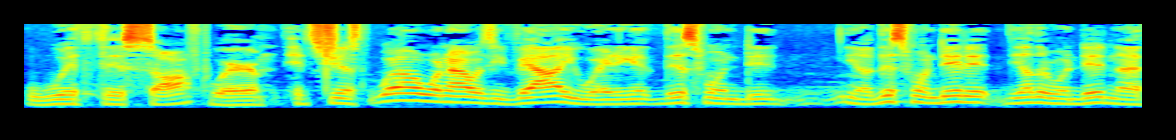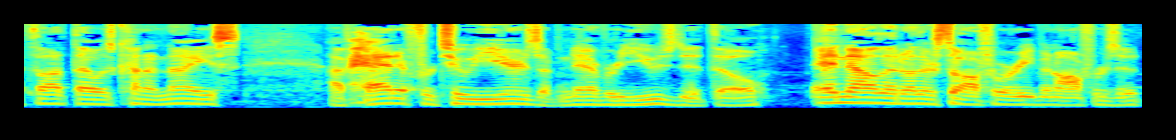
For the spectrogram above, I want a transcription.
with this software. It's just, well, when I was evaluating it, this one did, you know, this one did it, the other one didn't. I thought that was kind of nice. I've had it for two years. I've never used it though. And now that other software even offers it.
